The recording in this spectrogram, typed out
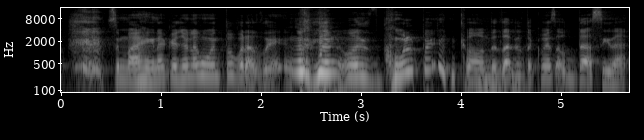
¿se imagina que yo en la juventud fuera así? Disculpe, ¿con dónde sale usted con esa audacidad?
